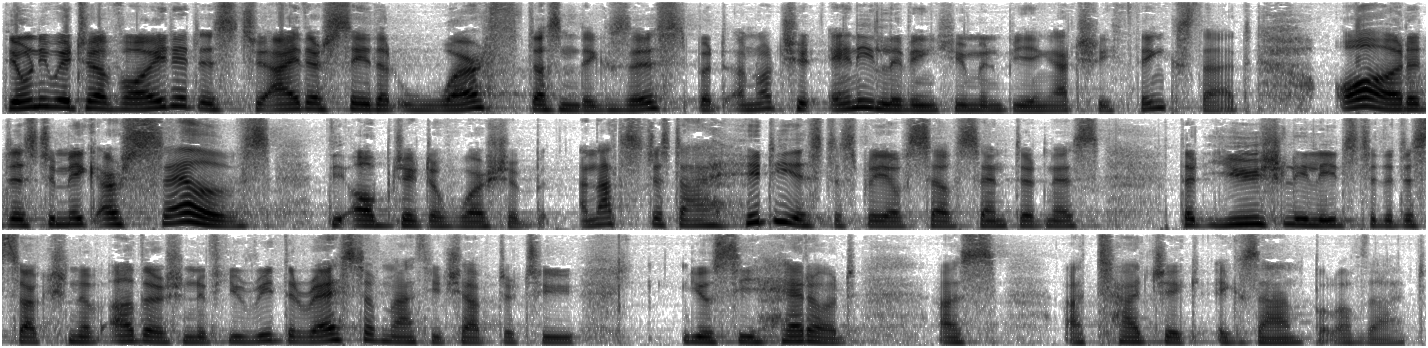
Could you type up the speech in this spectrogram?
The only way to avoid it is to either say that worth doesn't exist, but I'm not sure any living human being actually thinks that, or it is to make ourselves the object of worship. And that's just a hideous display of self centeredness that usually leads to the destruction of others. And if you read the rest of Matthew chapter 2, you'll see Herod as a tragic example of that.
